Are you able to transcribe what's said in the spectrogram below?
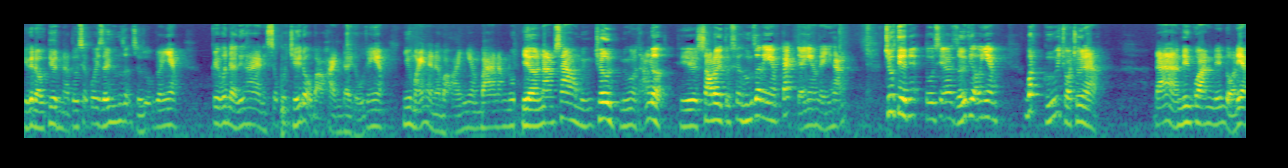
thì cái đầu tiên là tôi sẽ có giấy hướng dẫn sử dụng cho anh em. Cái vấn đề thứ hai này sẽ có chế độ bảo hành đầy đủ cho anh em. Như máy này là bảo hành anh em 3 năm luôn. Thì ờ, làm sao mình chơi mình còn thắng được? Thì sau đây tôi sẽ hướng dẫn anh em cách để anh em giành thắng. Trước tiên ấy, tôi sẽ giới thiệu anh em bất cứ trò chơi nào đã liên quan đến đỏ đen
